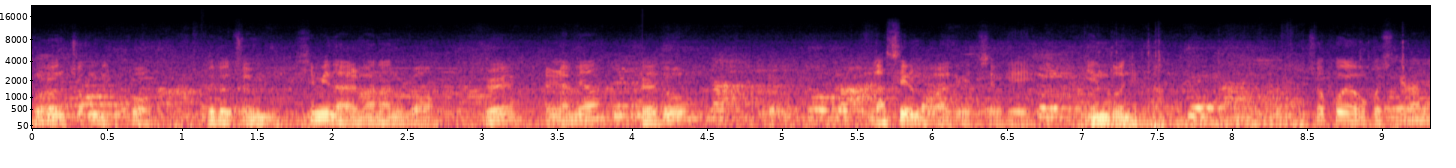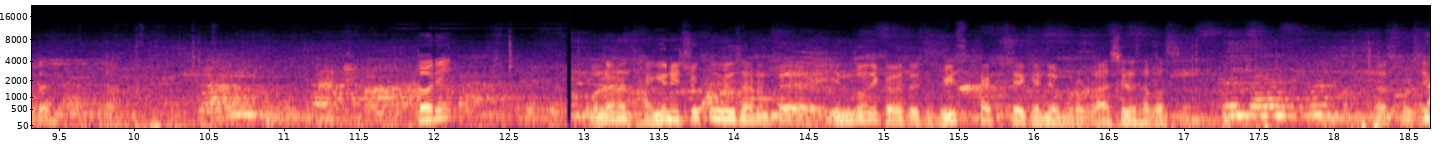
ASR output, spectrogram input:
물은 조금 있고 그래도 좀 힘이 날 만한 거를 하려면 그래도 라시를 먹어야 되겠지 여기 인도니까 쪼꼬이 먹고 싶긴 한데 야. 떨이? 원래는 당연히 쭈꾸미 사는데 인도니까 그래도 리스펙트의 개념으로 라시를 사봤어요. 나 솔직히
